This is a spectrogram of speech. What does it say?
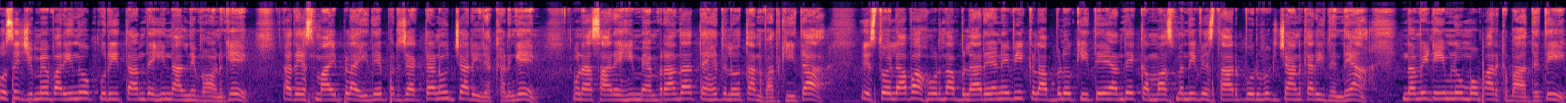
ਉਸ ਜ਼ਿੰਮੇਵਾਰੀ ਨੂੰ ਉਹ ਪੂਰੀ ਤਨਦੇਹੀ ਨਾਲ ਨਿਭਾਉਣਗੇ ਅਤੇ ਸਮਾਜ ਭਲਾਈ ਦੇ ਪ੍ਰੋਜੈਕਟਾਂ ਨੂੰ ਜਾਰੀ ਰੱਖਣਗੇ। ਉਹਨਾਂ ਸਾਰੇ ਹੀ ਮੈਂਬਰਾਂ ਦਾ ਤਹਿ ਦਿਲੋਂ ਧੰਨਵਾਦ ਕੀਤਾ। ਇਸ ਤੋਂ ਇਲਾਵਾ ਹੋਰਨਾਂ ਬੁਲਾਰਿਆਂ ਨੇ ਵੀ ਕਲੱਬ ਵੱਲੋਂ ਕੀਤੇ ਜਾਂਦੇ ਕੰਮਾਂ ਸੰਬੰਧੀ ਵਿਸਤਾਰਪੂਰਵਕ ਜਾਣਕਾਰੀ ਦਿੰਦਿਆਂ ਨਵੀਂ ਟੀਮ ਨੂੰ ਮੁਬਾਰਕਬਾਦ ਦਿੱਤੀ।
